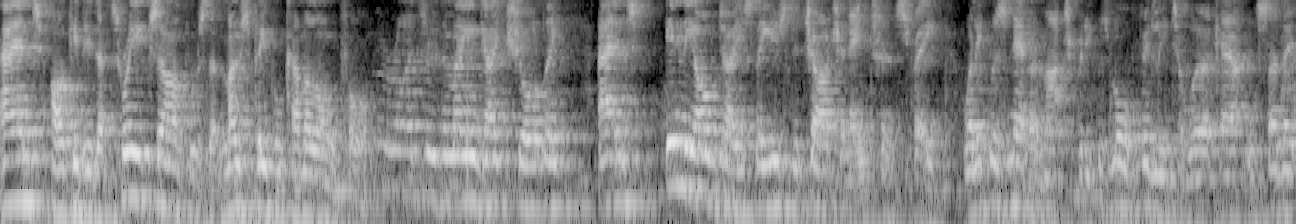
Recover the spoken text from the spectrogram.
And I'll give you the three examples that most people come along for. Ride through the main gate shortly. And in the old days, they used to charge an entrance fee. Well, it was never much, but it was more fiddly to work out, and so they,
